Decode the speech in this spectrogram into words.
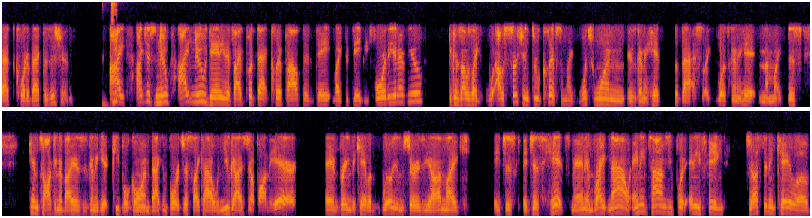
at the quarterback position. I I just knew I knew Danny that if I put that clip out the day like the day before the interview because I was like, I was searching through clips. I'm like, which one is going to hit the best? Like, what's going to hit? And I'm like, this, him talking about his is going to get people going back and forth, just like how when you guys jump on the air and bring the Caleb Williams jersey on, like, it just it just hits, man. And right now, anytime you put anything Justin and Caleb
